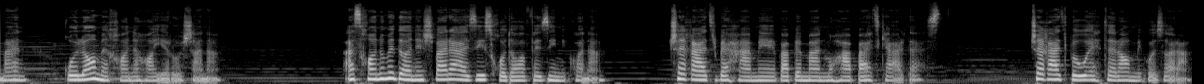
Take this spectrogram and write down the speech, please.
من غلام خانه های روشنم. از خانم دانشور عزیز خداحافظی می کنم. چقدر به همه و به من محبت کرده است. چقدر به او احترام می‌گذارم.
